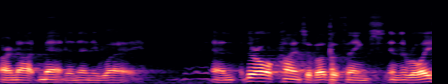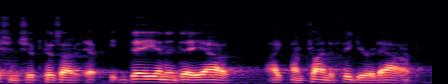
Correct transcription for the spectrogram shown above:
are not met in any way. And there are all kinds of other things in the relationship because I, day in and day out, I, am trying to figure it out.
